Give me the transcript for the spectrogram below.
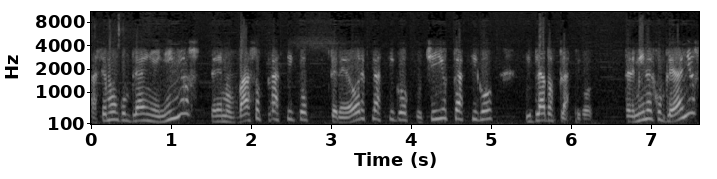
Hacemos un cumpleaños de niños, tenemos vasos plásticos, tenedores plásticos, cuchillos plásticos y platos plásticos. Termina el cumpleaños,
